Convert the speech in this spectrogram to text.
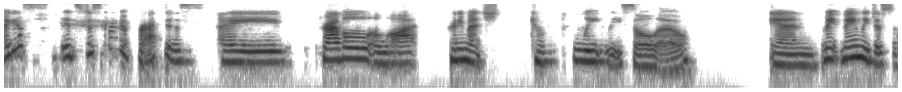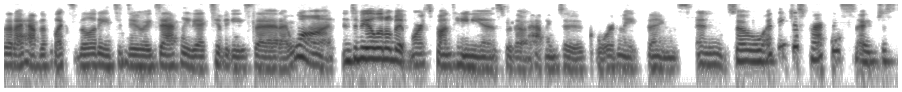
i guess it's just kind of practice i travel a lot pretty much completely solo and ma- mainly just so that i have the flexibility to do exactly the activities that i want and to be a little bit more spontaneous without having to coordinate things. And so i think just practice i've just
